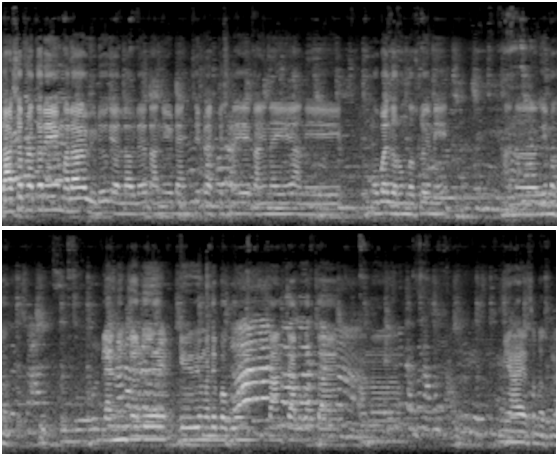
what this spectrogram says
तर अशा प्रकारे मला व्हिडिओ घ्यायला लावले आहेत आणि डॅन्सची प्रॅक्टिस नाही आहे काही नाही आहे आणि मोबाईल धरून बसलो आहे मी. आणि हे बघा. प्लॅनिंग चालू टी व्हीमध्ये बघून डान्स चालू करताय आणि मी आहे असं बसलो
